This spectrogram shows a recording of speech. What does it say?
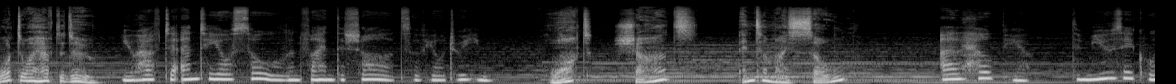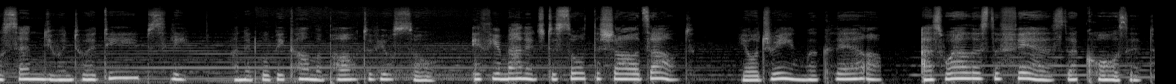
What do I have to do? You have to enter your soul and find the shards of your dream. What? Shards? Enter my soul? I'll help you. The music will send you into a deep sleep and it will become a part of your soul. If you manage to sort the shards out, your dream will clear up, as well as the fears that cause it.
